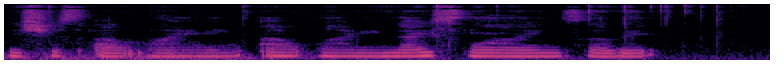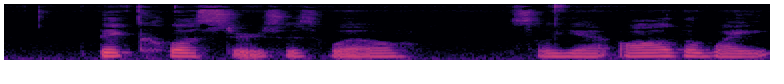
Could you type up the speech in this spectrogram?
is just outlining, outlining nice lines of it. Big clusters as well. So yeah, all the white.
